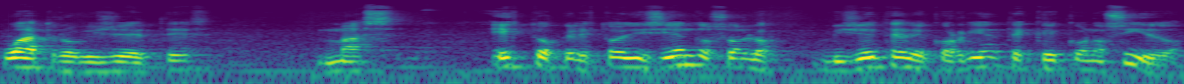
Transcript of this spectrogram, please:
cuatro billetes, más estos que le estoy diciendo son los billetes de corrientes que he conocido.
